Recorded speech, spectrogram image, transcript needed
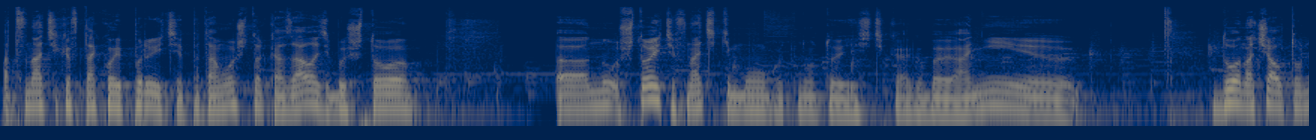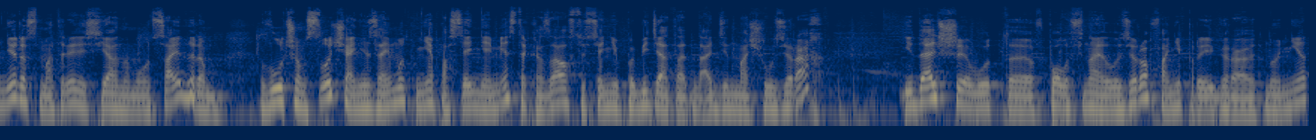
от фнатиков такой прыти, потому что казалось бы, что э, ну, что эти фнатики могут? Ну, то есть, как бы, они э, до начала турнира смотрелись явным аутсайдером. В лучшем случае они займут не последнее место, казалось, то есть они победят один матч в лузерах, и дальше вот э, в полуфинале лузеров они проиграют, но нет.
